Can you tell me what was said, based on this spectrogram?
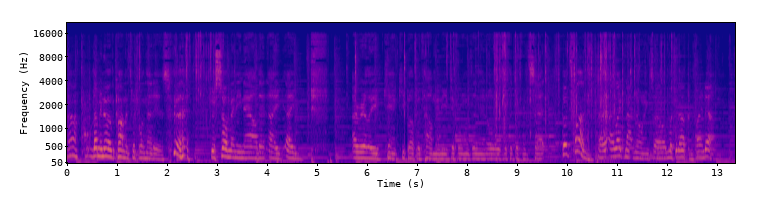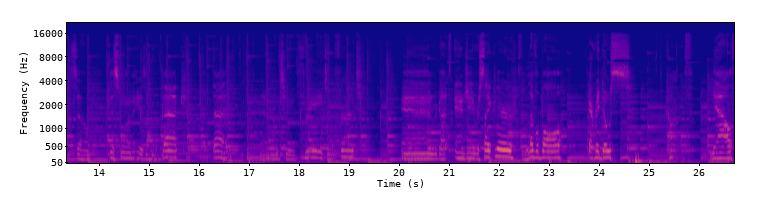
Let me know in the comments which one that is. There's so many now that I, I, I really can't keep up with how many different ones and then always with a different set. But it's fun. I, I like not knowing, so I'll look it up and find out. So this one is on the back, like that. And one, two, three to the front. And we got Energy Recycler, Level Ball, Eridos, Karth, Meowth,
